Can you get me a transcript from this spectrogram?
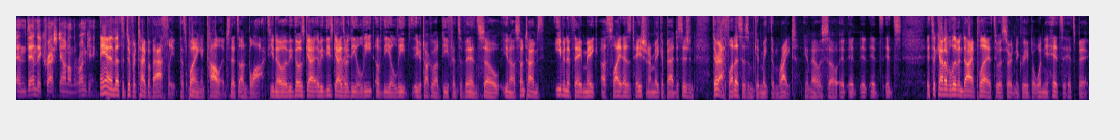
and then they crash down on the run game. and that's a different type of athlete that's playing in college that's unblocked. You know, I mean, those guys. I mean, these guys are the elite of the elite. You're talking about defensive ends, so you know sometimes even if they make a slight hesitation or make a bad decision, their athleticism can make them right. You know, so it it, it it's it's it's a kind of live and die play to a certain degree, but when it hits, it hits big.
